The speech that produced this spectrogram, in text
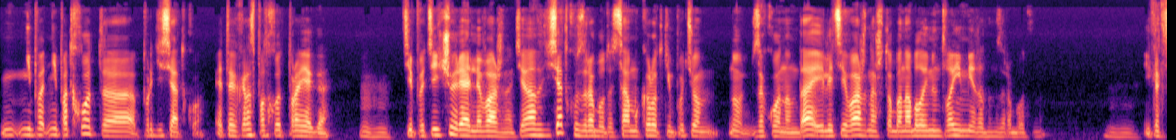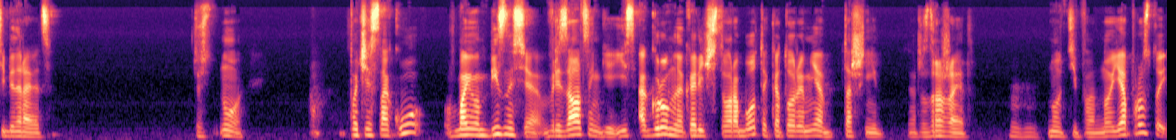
не, по- не подход а, про десятку. Это как раз подход про эго. Мгм. Типа, тебе что реально важно? Тебе надо десятку заработать самым коротким путем, ну, законом, да? Или тебе важно, чтобы она была именно твоим методом заработана? И как тебе нравится? То есть, ну, по чесноку, в моем бизнесе, в резалтинге есть огромное количество работы, которое меня тошнит, раздражает. Мгм. Ну, типа, но я просто,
